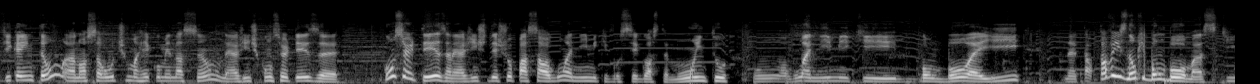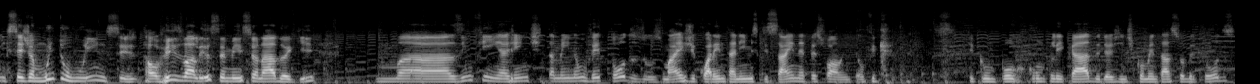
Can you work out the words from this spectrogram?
fica então a nossa última recomendação, né? A gente com certeza. Com certeza, né? A gente deixou passar algum anime que você gosta muito, um, algum anime que bombou aí. Né? Talvez não que bombou, mas que seja muito ruim, seja, talvez valeu ser mencionado aqui. Mas, enfim, a gente também não vê todos os mais de 40 animes que saem, né, pessoal? Então fica, fica um pouco complicado de a gente comentar sobre todos.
